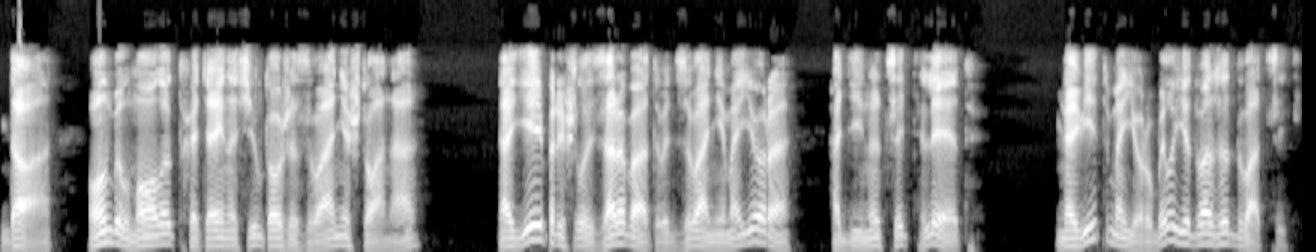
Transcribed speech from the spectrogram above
Да, он был молод, хотя и носил то же звание, что она, а ей пришлось зарабатывать звание майора одиннадцать лет. На вид майору было едва за двадцать.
